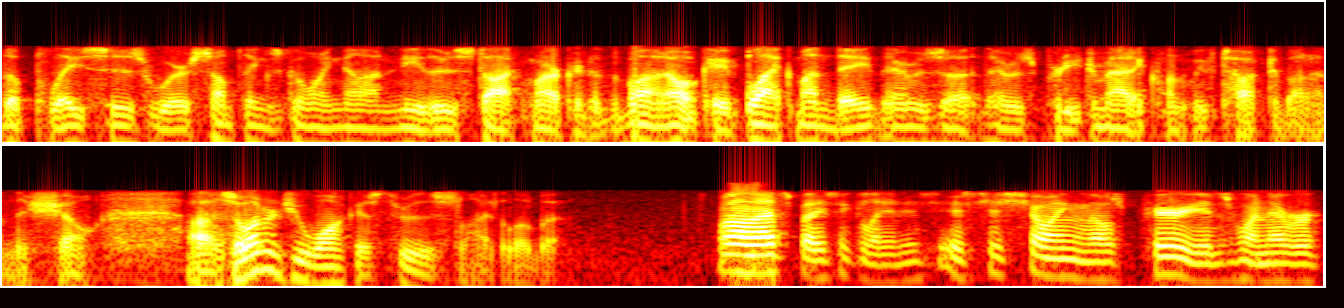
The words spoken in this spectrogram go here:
the places where something's going on either the stock market or the bond. Okay, Black Monday. There was a there was a pretty dramatic one we've talked about on this show. Uh, so why don't you walk us through the slide a little bit? Well, that's basically it. It's, it's just showing those periods whenever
